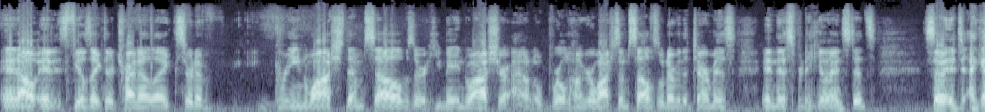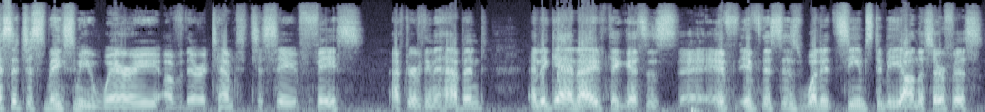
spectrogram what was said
and it, all, it feels like they're trying to like sort of greenwash themselves or humane wash or i don't know world hunger wash themselves whatever the term is in this particular instance so it, I guess it just makes me wary of their attempt to save face after everything that happened. And again, I think this is if if this is what it seems to be on the surface,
